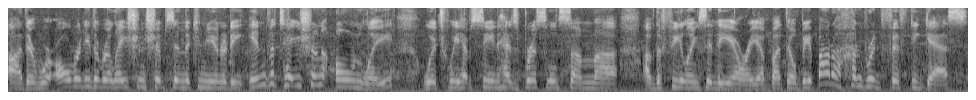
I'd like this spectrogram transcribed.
Uh, there were already the relationships in the community, invitation only, which we have seen has bristled some uh, of the feelings in the area. But there'll be about 150 guests,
